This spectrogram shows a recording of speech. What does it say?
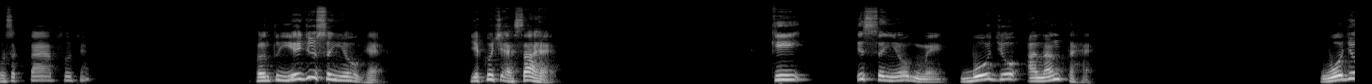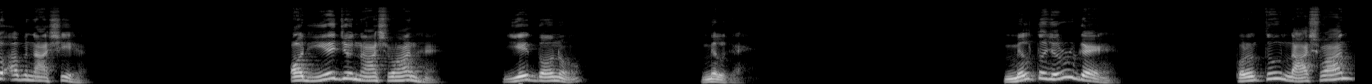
हो सकता है आप सोचें। परंतु ये जो संयोग है, ये कुछ ऐसा है कि इस संयोग में वो जो अनंत है, वो जो अविनाशी है और ये जो नाशवान है, ये दोनों मिल गए। मिल तो ज़रूर गए हैं, परंतु नाशवान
